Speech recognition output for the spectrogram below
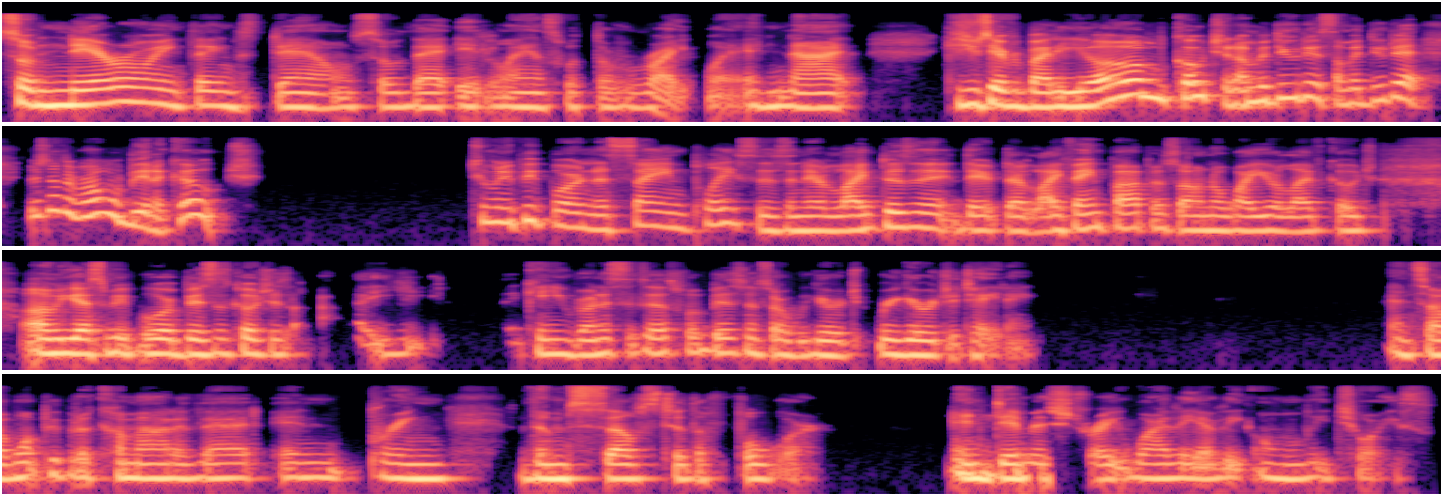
so narrowing things down so that it lands with the right way and not because you say everybody, oh, I'm coaching. I'm going to do this. I'm going to do that. There's nothing wrong with being a coach too many people are in the same places and their life doesn't their, their life ain't popping so i don't know why you're a life coach. Um you have some people who are business coaches. Can you run a successful business or we regurgitating? And so i want people to come out of that and bring themselves to the fore and mm-hmm. demonstrate why they are the only choice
